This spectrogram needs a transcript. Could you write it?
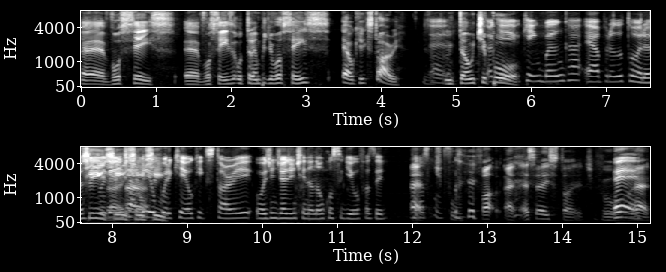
é, vocês, é, vocês, o trampo de vocês é o Kickstory. É. Então, Só tipo, que quem banca é a produtora. Sim, Porque a sim, gente sim, abriu sim. porque o Kickstory, hoje em dia a gente ainda não conseguiu fazer. É, tipo, é, essa é a história. Tipo, É. é,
